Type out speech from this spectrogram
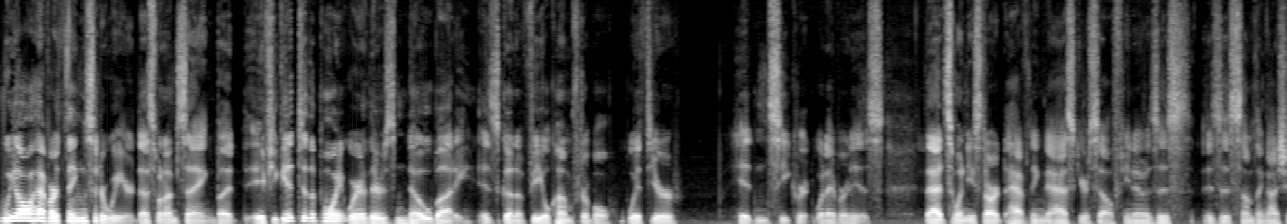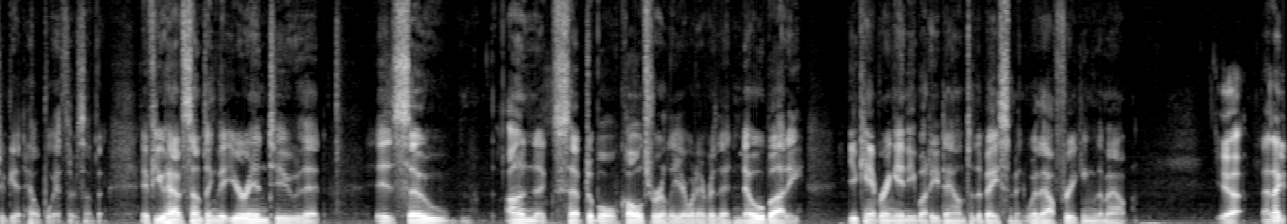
we all have our things that are weird. That's what I'm saying. But if you get to the point where there's nobody is going to feel comfortable with your hidden secret, whatever it is, that's when you start having to ask yourself, you know, is this is this something I should get help with or something? If you have something that you're into that is so unacceptable culturally or whatever that nobody you can't bring anybody down to the basement without freaking them out. Yeah. And I You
